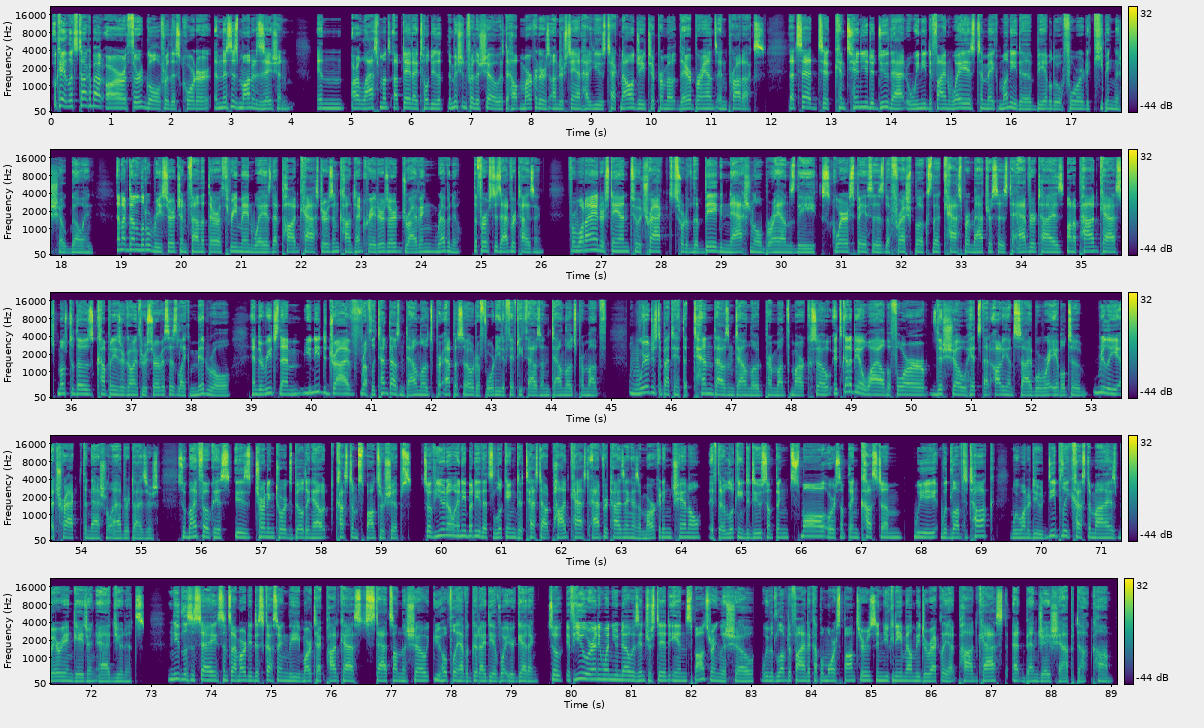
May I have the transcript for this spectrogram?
Okay, let's talk about our third goal for this quarter, and this is monetization. In our last month's update, I told you that the mission for the show is to help marketers understand how to use technology to promote their brands and products. That said, to continue to do that, we need to find ways to make money to be able to afford keeping the show going. And I've done a little research and found that there are three main ways that podcasters and content creators are driving revenue. The first is advertising. From what I understand, to attract sort of the big national brands, the Squarespaces, the FreshBooks, the Casper mattresses, to advertise on a podcast, most of those companies are going through services like Midroll. And to reach them, you need to drive roughly 10,000 downloads per episode or 40 to 50,000 downloads per month we're just about to hit the 10,000 download per month mark. So it's going to be a while before this show hits that audience side where we're able to really attract the national advertisers. So my focus is turning towards building out custom sponsorships. So if you know anybody that's looking to test out podcast advertising as a marketing channel, if they're looking to do something small or something custom, we would love to talk. We want to do deeply customized, very engaging ad units. Needless to say, since I'm already discussing the Martech podcast stats on the show, you hopefully have a good idea of what you're getting. So if you or anyone you know is interested in sponsoring this show, we would love to find a couple more sponsors, and you can email me directly at podcast at benjshap.com.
